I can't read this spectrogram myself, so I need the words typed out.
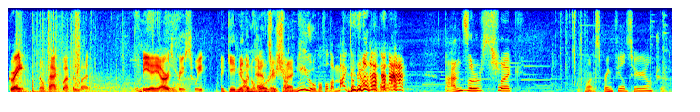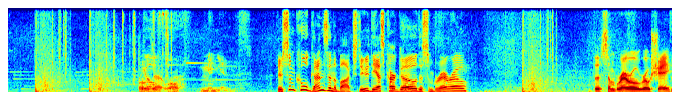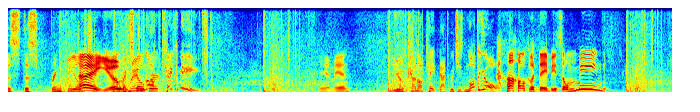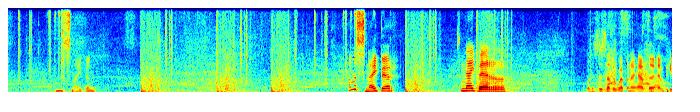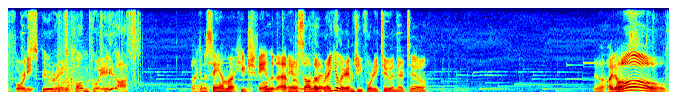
Great. No packed weapon, but BAR is pretty sweet. It gave me The the Panzer shall Shrek. kneel before the might of the honorable. Panzerschreck. Come on, Springfield cereal? What was Go that? forth, minions. There's some cool guns in the box, dude. The Escargot, the Sombrero, The sombrero rocher. the, the Springfield Hey, you! Quick May take me. Yeah, man. You cannot take that which is not yours. How could they be so mean? I'm sniping. I'm a sniper. Sniper. What is this other weapon I have? The The MP40. The spirits come to aid us. I'm not gonna say I'm a huge fan of that. Hey, I but saw the regular MG42 in there too. No, I don't. Oh,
